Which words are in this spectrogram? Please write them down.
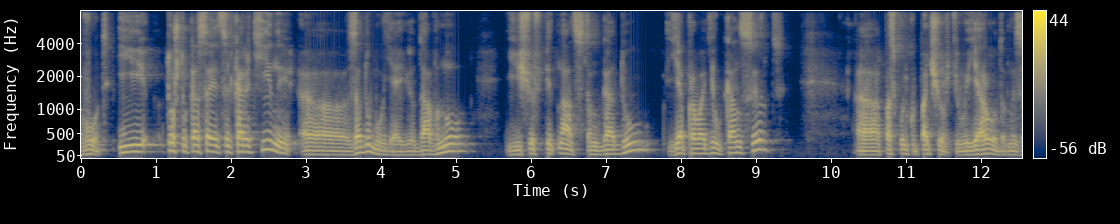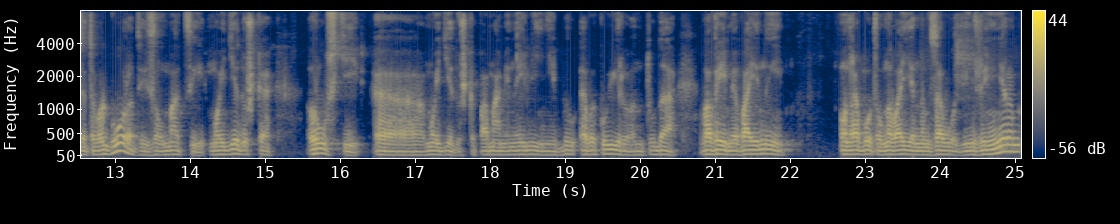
Вот. И то, что касается картины, э, задумал я ее давно. Еще в 2015 году я проводил концерт, э, поскольку, подчеркиваю, я родом из этого города, из Алматы. Мой дедушка русский, э, мой дедушка по маминой линии, был эвакуирован туда во время войны. Он работал на военном заводе инженером,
